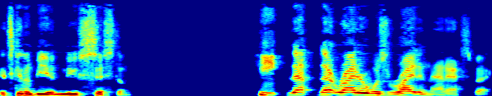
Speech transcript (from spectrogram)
it's going to be a new system. He, that, that writer was right in that aspect.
